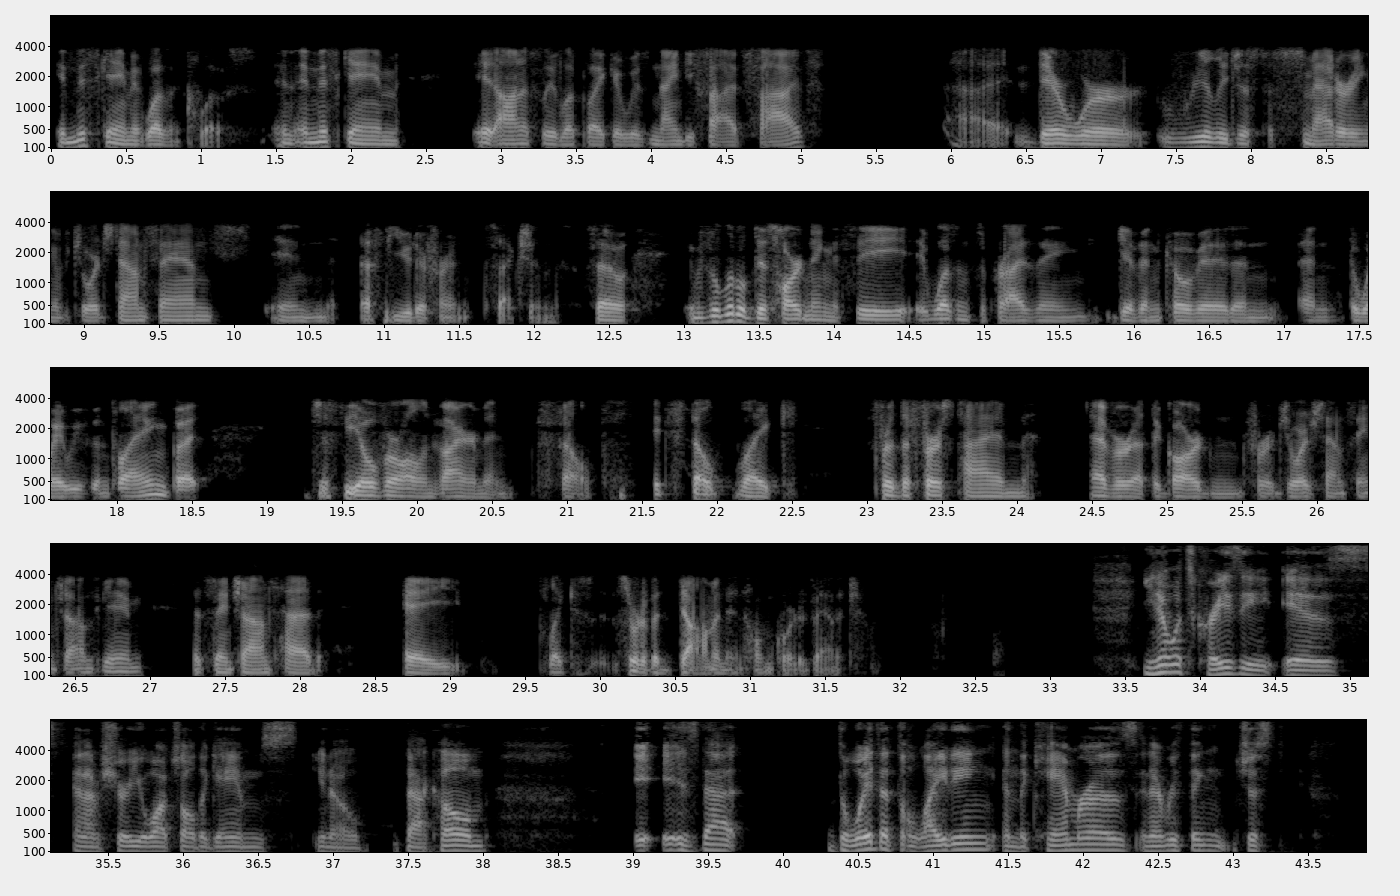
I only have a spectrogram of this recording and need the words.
In this game, it wasn't close. In, in this game, it honestly looked like it was 95-5. Uh, there were really just a smattering of Georgetown fans in a few different sections. So it was a little disheartening to see. It wasn't surprising given COVID and and the way we've been playing, but just the overall environment felt it felt like for the first time ever at the Garden for a Georgetown St. John's game that St. John's had a like sort of a dominant home court advantage. You know what's crazy is, and I'm sure you watch all the games, you know, back home, is that the way that the lighting and the cameras and everything just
